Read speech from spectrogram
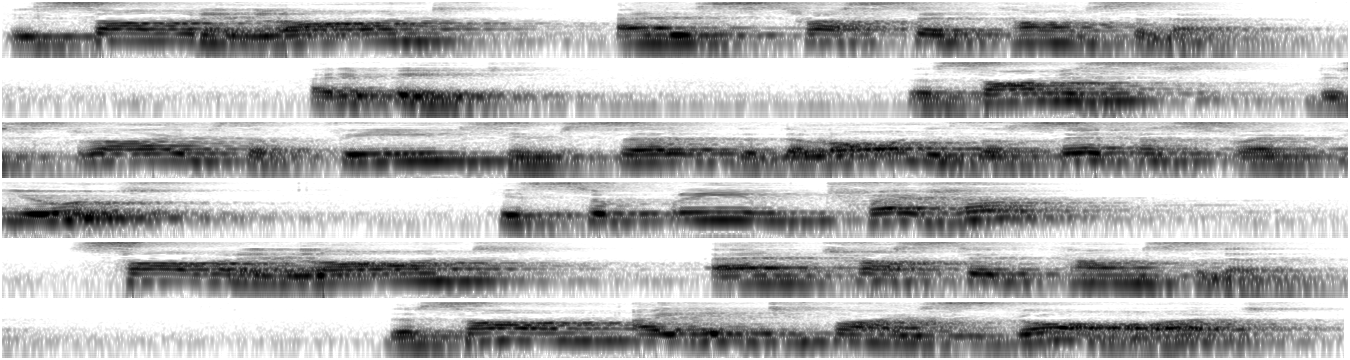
his sovereign Lord, and his trusted counselor. I repeat, the psalmist describes or feels himself that the Lord is the safest refuge, his supreme treasure, sovereign Lord, and trusted counselor. The psalm identifies God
